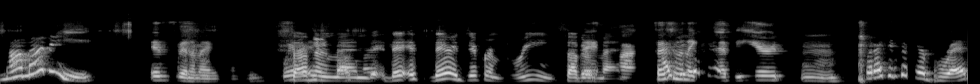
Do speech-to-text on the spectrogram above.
my money. It's been amazing. Where Southern men, they, they, it's, they're a different breed. They Southern men. are. Especially when they think get that beard. Mm. But I think that they're bred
